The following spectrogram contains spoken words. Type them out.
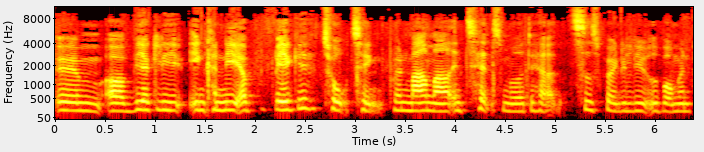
øhm, og virkelig inkarnerer begge to ting på en meget, meget intens måde, det her tidspunkt i livet, hvor man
